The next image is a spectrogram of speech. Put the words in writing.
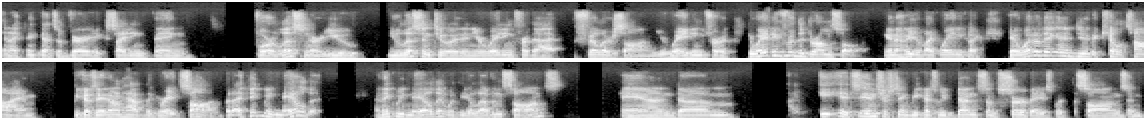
And I think that's a very exciting thing for a listener. You you listen to it and you're waiting for that filler song. You're waiting for you're waiting for the drum solo. You know, you're like waiting, like, okay, what are they going to do to kill time because they don't have the great song? But I think we nailed it. I think we nailed it with the 11 songs. And um, it's interesting because we've done some surveys with the songs and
